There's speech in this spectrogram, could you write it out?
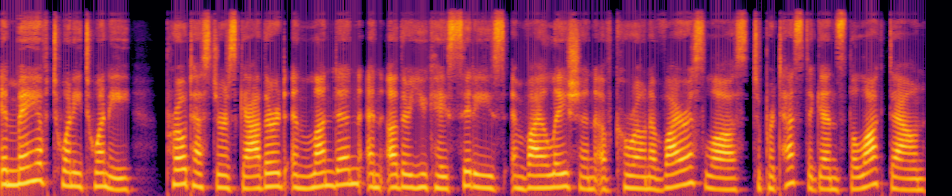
In May of 2020, protesters gathered in London and other UK cities in violation of coronavirus laws to protest against the lockdown,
